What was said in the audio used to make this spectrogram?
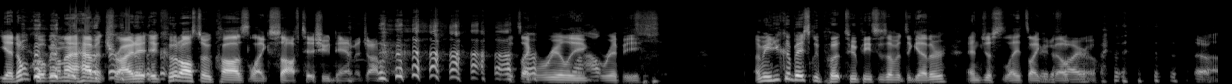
yeah. Don't quote me on that. I haven't tried it. It could also cause like soft tissue damage. I don't. It's like really Wow. grippy. I mean, you could basically put two pieces of it together and just it's like. Velcro. Oh. Uh,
